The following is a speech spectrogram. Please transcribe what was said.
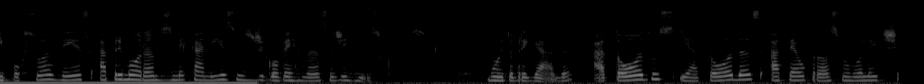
e, por sua vez, aprimorando os mecanismos de governança de riscos. Muito obrigada a todos e a todas. Até o próximo boletim.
